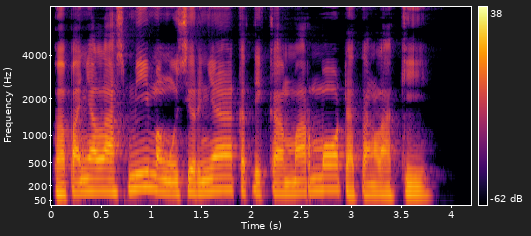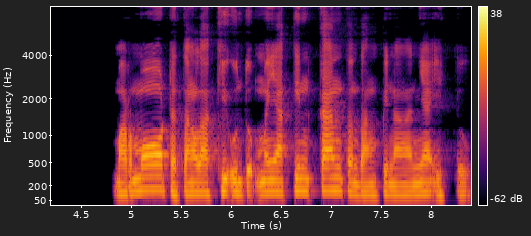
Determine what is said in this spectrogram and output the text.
Bapaknya Lasmi mengusirnya ketika Marmo datang lagi. Marmo datang lagi untuk meyakinkan tentang pinangannya itu.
